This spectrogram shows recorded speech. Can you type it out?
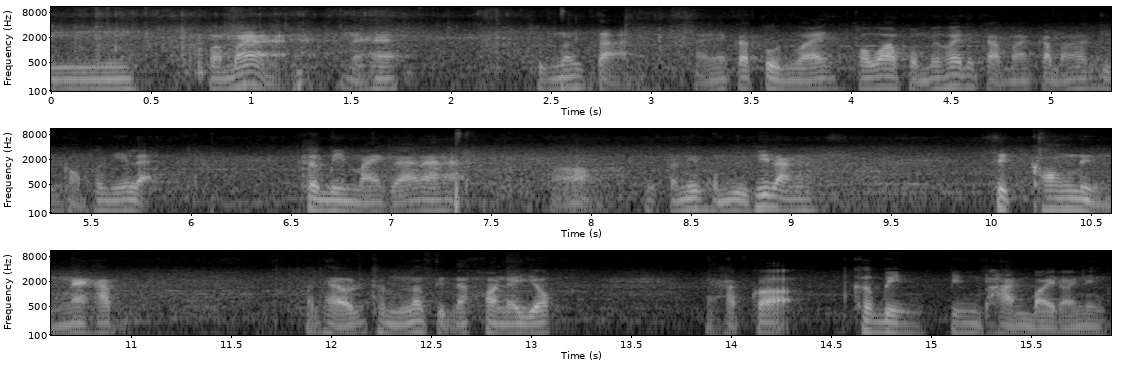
มีมาม่านะฮะถุงต่างๆอันนี้ก็ตุนไว้เพราะว่าผมไม่ค่อยได้กลับมากลับมาก็กินของพวกนี้แหละเครื่องบินมาอีกแล้วนะฮะอ๋อตอนนี้ผมอยู่ที่รังสิทธิ์คลองหนึ่งนะครับแถวถนนรังสิตนครนายก นะครับก็เครื่องบินบินผ่านบ่อยหน่อยหนึง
